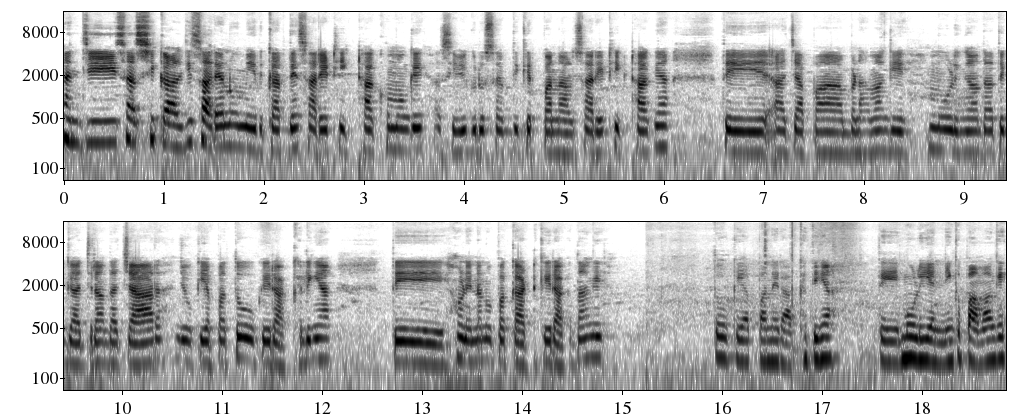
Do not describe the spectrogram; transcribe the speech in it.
ਹਾਂਜੀ, ਸਤਿ ਸ਼੍ਰੀ ਅਕਾਲ ਜੀ ਸਾਰਿਆਂ ਨੂੰ। ਉਮੀਦ ਕਰਦੇ ਸਾਰੇ ਠੀਕ ਠਾਕ ਹੋਵੋਗੇ। ਅਸੀਂ ਵੀ ਗੁਰੂ ਸਾਹਿਬ ਦੀ ਕਿਰਪਾ ਨਾਲ ਸਾਰੇ ਠੀਕ ਠਾਕ ਆ ਤੇ ਅੱਜ ਆਪਾਂ ਬਣਾਵਾਂਗੇ ਮੂਲੀਆਂ ਦਾ ਤੇ ਗਾਜਰਾਂ ਦਾ ਚਾਰ ਜੋ ਕਿ ਆਪਾਂ ਧੋ ਕੇ ਰੱਖ ਲੀਆਂ ਤੇ ਹੁਣ ਇਹਨਾਂ ਨੂੰ ਆਪਾਂ ਕੱਟ ਕੇ ਰੱਖ ਦਾਂਗੇ। ਧੋ ਕੇ ਆਪਾਂ ਨੇ ਰੱਖ ਦੀਆਂ ਤੇ ਮੂਲੀ ਇੰਨੀ ਕੁ ਪਾਵਾਂਗੇ।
